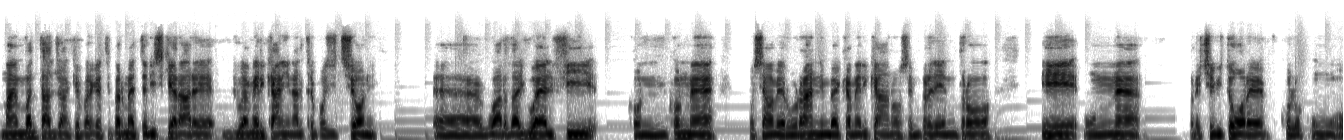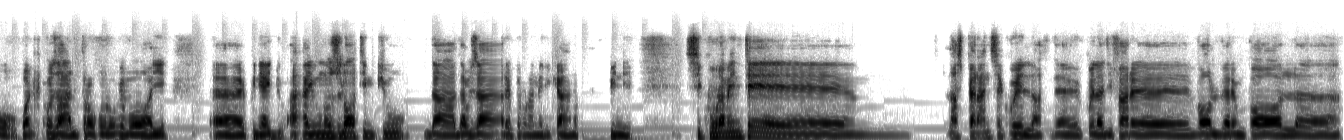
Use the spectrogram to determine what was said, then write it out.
ma è un vantaggio anche perché ti permette di schierare due americani in altre posizioni. Eh, guarda i Guelfi con, con, me, possiamo avere un running back americano sempre dentro e un ricevitore quello, un, o qualcos'altro, quello che vuoi. Eh, quindi hai, hai, uno slot in più da, da, usare per un americano. Quindi sicuramente la speranza è quella, eh, quella di fare evolvere un po' il,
